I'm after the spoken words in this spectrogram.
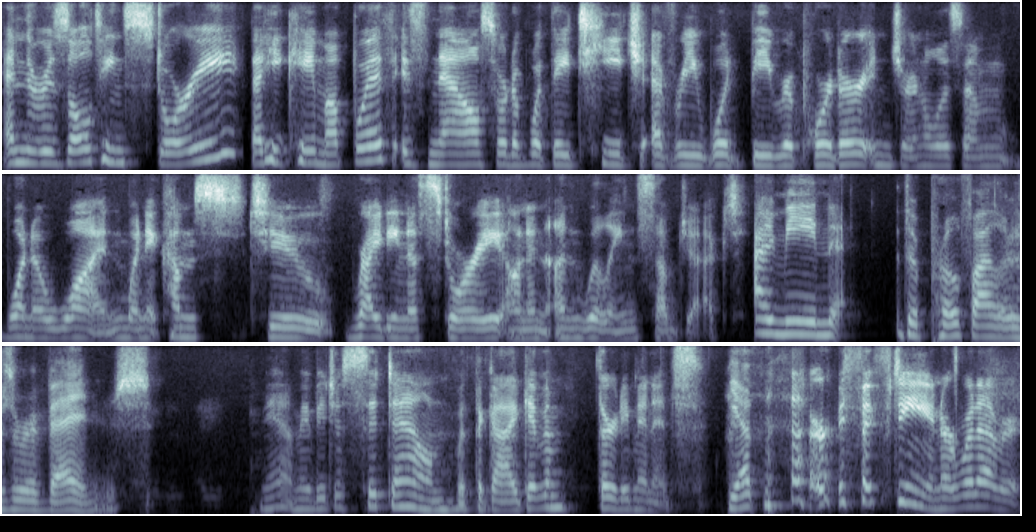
And the resulting story that he came up with is now sort of what they teach every would be reporter in journalism 101 when it comes to writing a story on an unwilling subject. I mean, the profiler's revenge. Yeah, maybe just sit down with the guy, give him 30 minutes. Yep. or 15 or whatever.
